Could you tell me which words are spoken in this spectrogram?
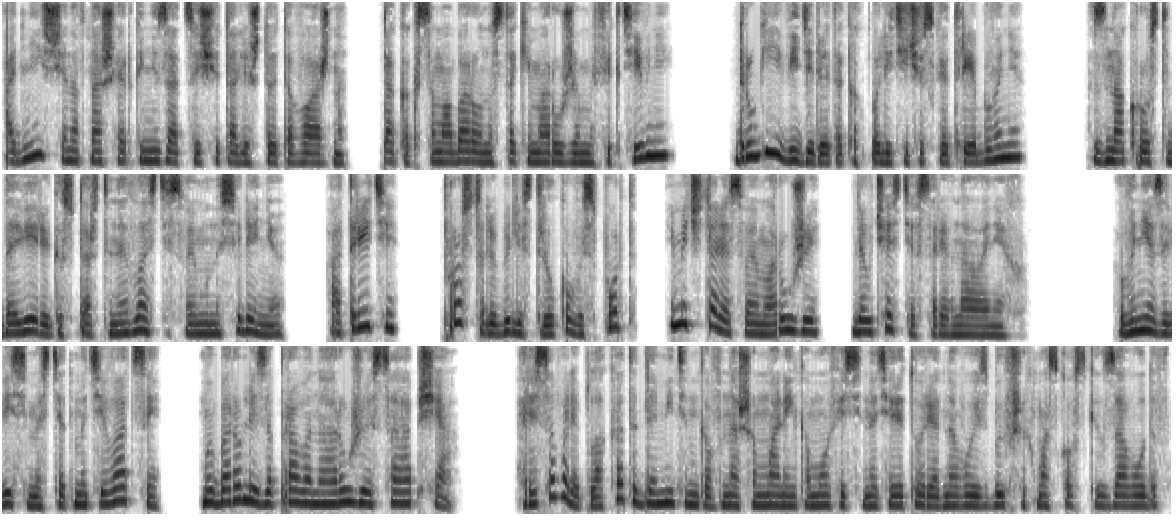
Одни из членов нашей организации считали, что это важно, так как самооборона с таким оружием эффективней, другие видели это как политическое требование, знак роста доверия государственной власти своему населению, а третьи просто любили стрелковый спорт и мечтали о своем оружии для участия в соревнованиях. Вне зависимости от мотивации мы боролись за право на оружие сообща, рисовали плакаты для митингов в нашем маленьком офисе на территории одного из бывших московских заводов,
